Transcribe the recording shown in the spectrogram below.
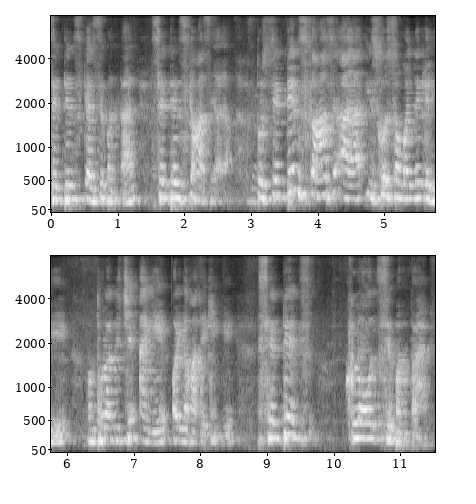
सेंटेंस कैसे बनता है? सेंटेंस कहाँ से आया? तो सेंटेंस कहाँ से आया? इसको समझने के लिए हम थोड़ा नीचे आएँगे और यहाँ देखेंगे। सेंटेंस क्लॉज से बनता है।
